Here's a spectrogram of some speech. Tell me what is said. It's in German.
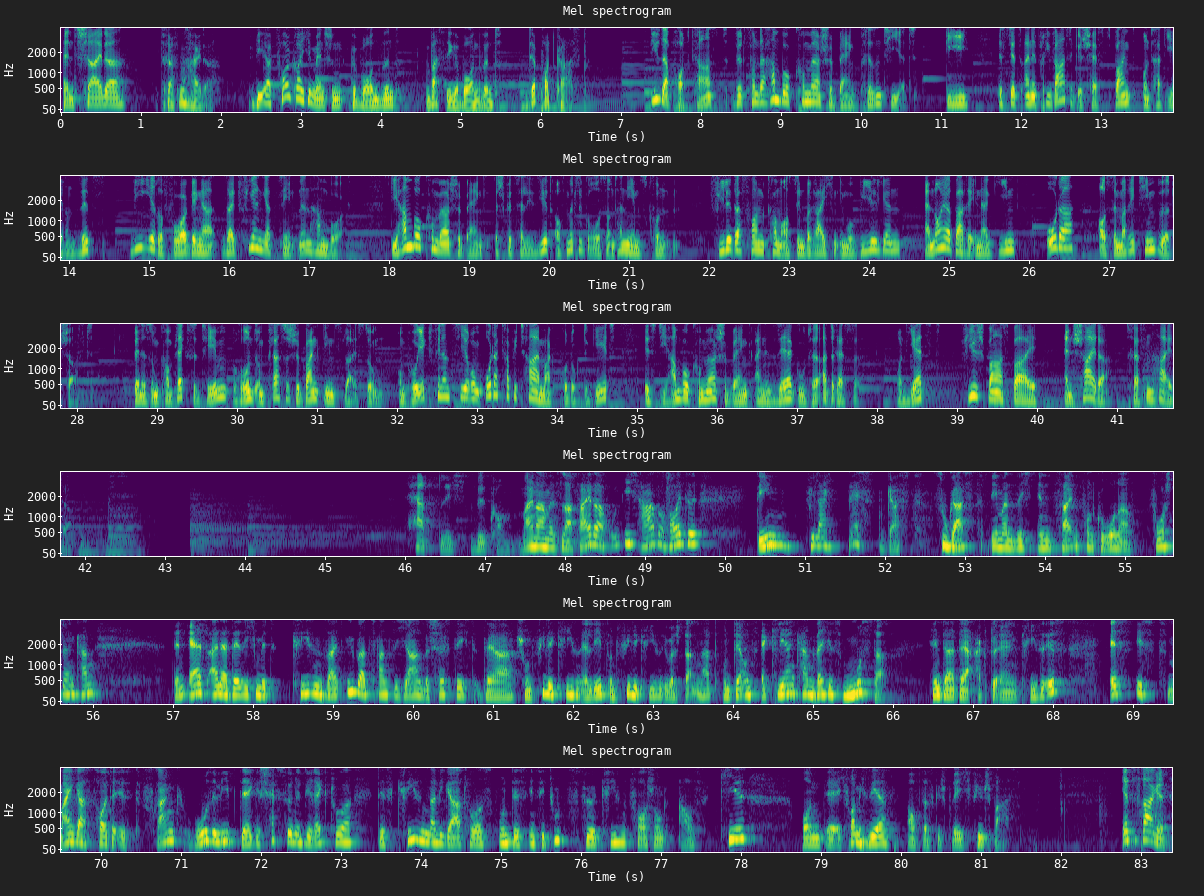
Entscheider treffen Heider. Wie erfolgreiche Menschen geworden sind, was sie geworden sind. Der Podcast. Dieser Podcast wird von der Hamburg Commercial Bank präsentiert. Die ist jetzt eine private Geschäftsbank und hat ihren Sitz, wie ihre Vorgänger, seit vielen Jahrzehnten in Hamburg. Die Hamburg Commercial Bank ist spezialisiert auf mittelgroße Unternehmenskunden. Viele davon kommen aus den Bereichen Immobilien, erneuerbare Energien oder aus der maritimen Wirtschaft. Wenn es um komplexe Themen rund um klassische Bankdienstleistungen, um Projektfinanzierung oder Kapitalmarktprodukte geht, ist die Hamburg Commercial Bank eine sehr gute Adresse. Und jetzt viel Spaß bei Entscheider treffen Heider. Herzlich willkommen. Mein Name ist Lars Heider und ich habe heute den vielleicht besten Gast zu Gast, den man sich in Zeiten von Corona vorstellen kann. Denn er ist einer, der sich mit Krisen seit über 20 Jahren beschäftigt, der schon viele Krisen erlebt und viele Krisen überstanden hat und der uns erklären kann, welches Muster hinter der aktuellen Krise ist. Es ist, mein Gast heute ist Frank Roselieb, der geschäftsführende Direktor des Krisennavigators und des Instituts für Krisenforschung aus Kiel. Und äh, ich freue mich sehr auf das Gespräch. Viel Spaß. Erste Frage.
